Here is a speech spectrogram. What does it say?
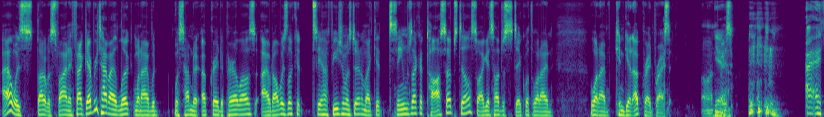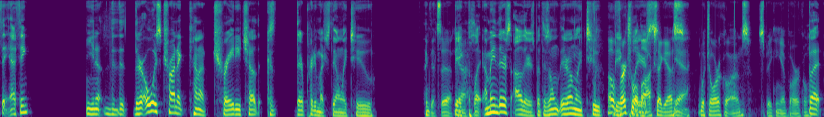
I always thought it was fine. In fact, every time I looked when I would was time to upgrade to Parallels, I would always look at see how Fusion was doing. I'm like, it seems like a toss up still, so I guess I'll just stick with what I what I can get upgrade pricing on. Yeah. I, I think I think you know th- th- they're always trying to kind of trade each other because they're pretty much the only two I think that's it. big yeah. play. I mean, there's others, but there's only there are only two. Oh, big VirtualBox, players. I guess. Yeah, which Oracle owns. Speaking of Oracle, but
